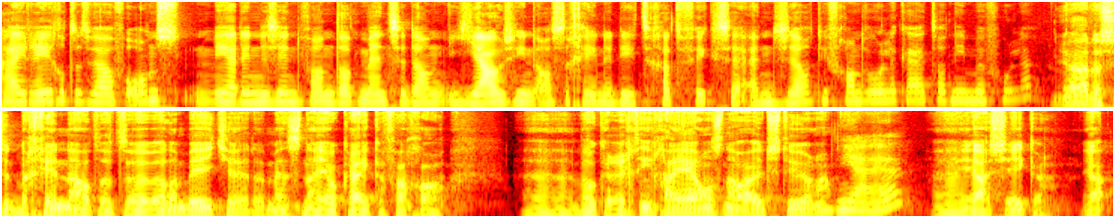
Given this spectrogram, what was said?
hij regelt het wel voor ons? Meer in de zin van dat mensen dan jou zien als degene die het gaat fixen en zelf die verantwoordelijkheid dan niet meer voelen? Ja, dat is in het begin altijd wel een beetje. Dat mensen naar jou kijken van, goh, welke richting ga jij ons nou uitsturen? Ja, hè? ja, zeker. Ja.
